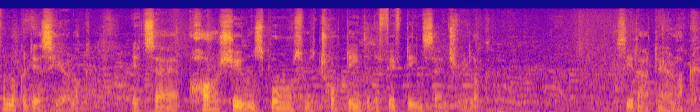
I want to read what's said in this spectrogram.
have a look at this here. Look, it's uh, horseshoe spores from the 13th to the 15th century. Look, see that there. Look.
